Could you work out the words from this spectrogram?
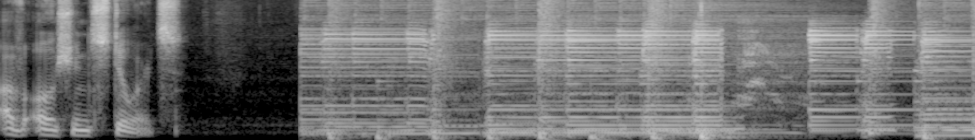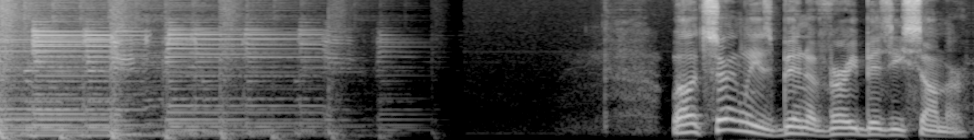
of ocean stewards. Well, it certainly has been a very busy summer,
